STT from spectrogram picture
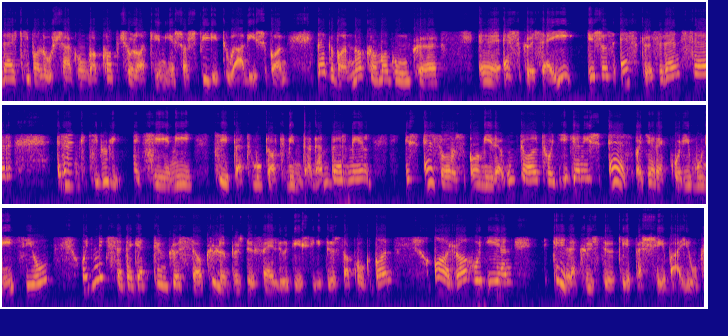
lelki valóságunkban, kapcsolatin és a spirituálisban megvannak a magunk eszközei, és az eszközrendszer rendkívüli egyéni képet mutat minden embernél, és ez az, amire utalt, hogy igenis ez a gyerekkori muníció, hogy mit szedegettünk össze a különböző fejlődési időszakokban arra, hogy ilyen tényleg küzdőképessé váljunk.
